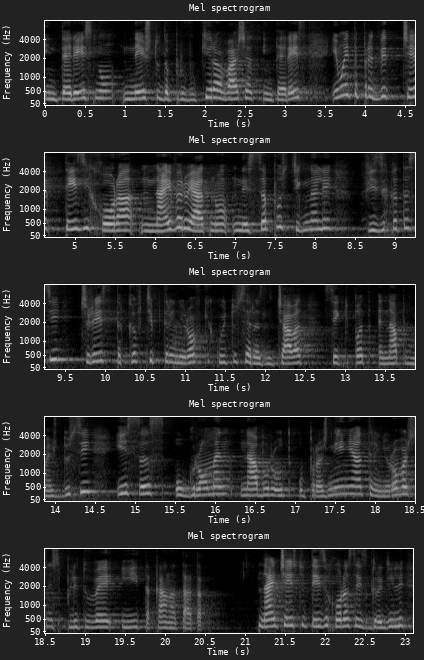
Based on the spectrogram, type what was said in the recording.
интересно нещо да провокира вашият интерес, имайте предвид, че тези хора най-вероятно не са постигнали физиката си чрез такъв тип тренировки, които се различават всеки път една помежду си и с огромен набор от упражнения, тренировъчни сплитове и така нататък. Най-често тези хора са изградили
